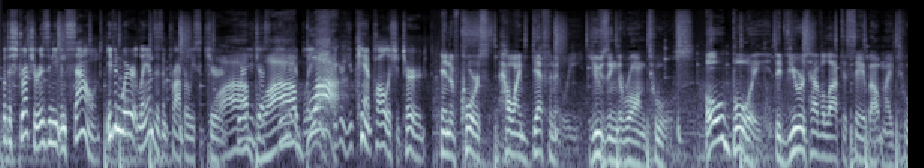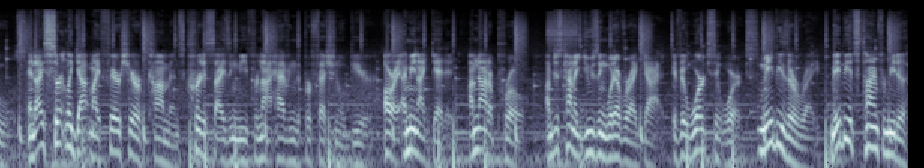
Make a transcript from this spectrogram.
but the structure isn't even sound. Even where it lands isn't properly secured. Blah, just blah, painted blade blah. figure you can't polish a turd. And of course, how I'm definitely using the wrong tools. Oh boy, did viewers have a lot to say about my tools. And I certainly got my fair share of comments criticizing me for not having the professional gear. Alright, I mean I get it. I'm not a pro. I'm just kind of using whatever I got. If it works, it works. Maybe they're right. Maybe it's time for me to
